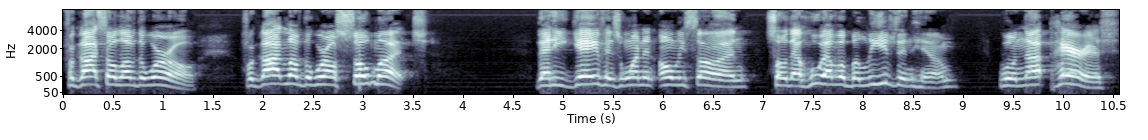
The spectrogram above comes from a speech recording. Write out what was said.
For God so loved the world. For God loved the world so much that he gave his one and only Son, so that whoever believes in him will not perish,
